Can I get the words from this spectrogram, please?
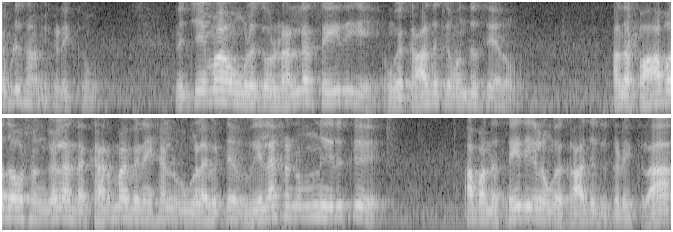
எப்படி சாமி கிடைக்கும்? நிச்சயமாக உங்களுக்கு ஒரு நல்ல செய்தியை உங்கள் காதுக்கு வந்து சேரும். அந்த பாபதோஷங்கள் அந்த கர்ம வினைகள் உங்களை விட்டு விலகணும்னு இருக்குது அப்போ அந்த செய்திகள் உங்கள் காதுக்கு கிடைக்கலாம்.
